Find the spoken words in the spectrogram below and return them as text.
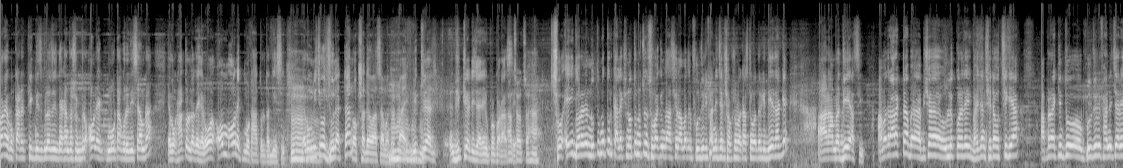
করা এবং কাঠের থিকনেসগুলো যদি দেখেন দর্শকদের অনেক মোটা করে দিয়েছি আমরা এবং হাতলটা দেখেন অনেক মোটা হাতলটা দিয়েছি। এবং নিচেও ঝুল একটা নকশা দেওয়া আছে আমাদের। পায়ে ভিক্টোরিয়া ভিক্টোরিয়া ডিজাইনের উপর করা আছে। আচ্ছা আচ্ছা হ্যাঁ। সো এই ধরনের নতুন নতুন কালেকশন নতুন নতুন সোফা কিন্তু আসলে আমাদের ফুলজুরি ফার্নিচার সবসময় কাস্টমারদেরকে দিয়ে থাকে। আর আমরা দিয়ে আসি। আমাদের আরেকটা আহ, বিষয় উল্লেখ করে দেই ভাইজান সেটা হচ্ছে গিয়া আপনারা কিন্তু ফুলজুরি ফার্নিচারে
